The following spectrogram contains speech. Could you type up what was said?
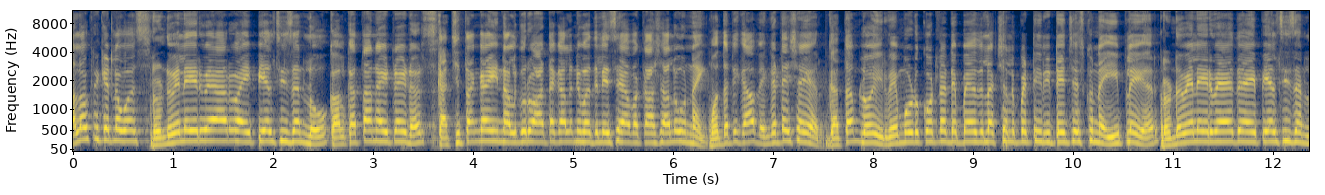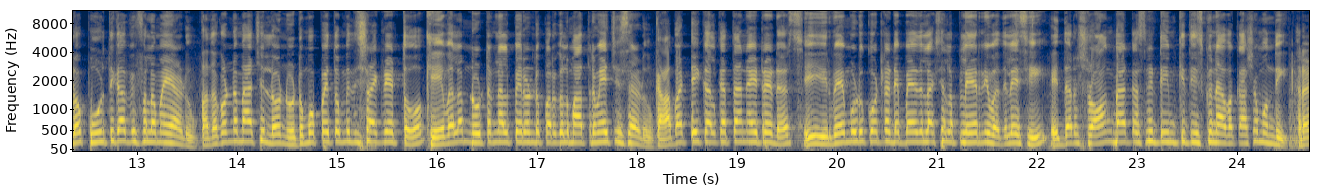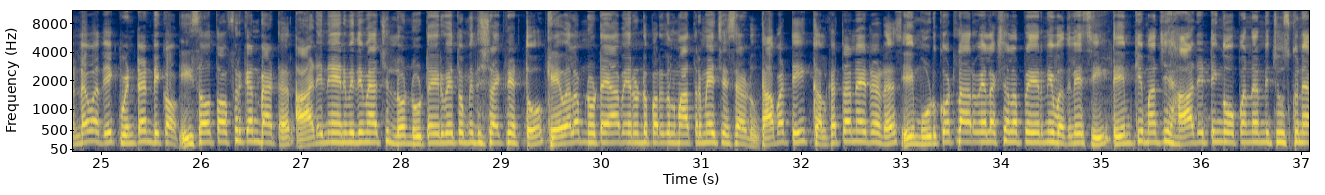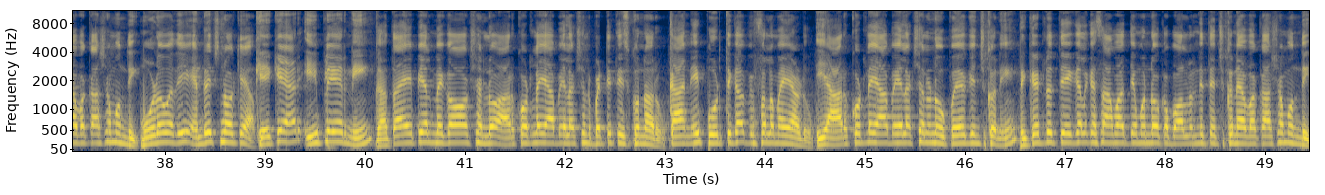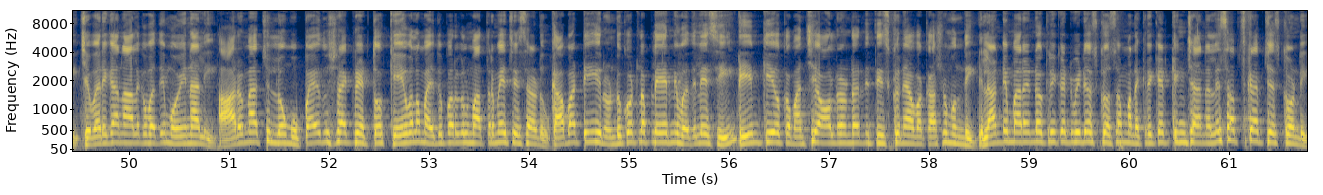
Hello cricket lovers. రెండు వేల ఇరవై ఆరు ఐపీఎల్ సీజన్లో కోల్కతా నైట్ రైడర్స్ ఖచ్చితంగా ఈ నలుగురు ఆటగాళ్ళని వదిలేసే అవకాశాలు ఉన్నాయి. మొదటిగా వెంకటేష్ అయ్యర్. గతంలో ఇరవై మూడు కోట్ల డెబ్బై ఐదు లక్షలు పెట్టి రిటైన్ చేసుకున్న ఈ ప్లేయర్ రెండు వేల ఇరవై ఐదు ఐపీఎల్ సీజన్లో పూర్తిగా విఫలమయ్యాడు. పదకొండు మ్యాచ్ల్లో నూట ముప్పై తొమ్మిది స్ట్రైక్ రేట్తో కేవలం నూట నలభై రెండు పరుగులు మాత్రమే చేశాడు. కాబట్టి కలకత్తా నైట్ రైడర్స్ ఈ ఇరవై మూడు కోట్ల డెబ్బై ఐదు లక్షల ప్లేయర్ని వదిలేసి ఇద్దరు స్ట్రాంగ్ బ్యాటర్స్ని టీమ్కి తీసుకునే అవకాశం ఉంది. రెండవది క్వింటన్ డికాక్. ఈ సౌత్ ఆఫ్రికన్ బ్యాటర్ ఆడిన ఎనిమిది మ్యాచ్ల్లో నూట ఇరవై తొమ్మిది స్ట్రైక్ రేట్తో కేవలం నూట యాభై రెండు పరుగులు మాత్రమే చేశాడు. కాబట్టి కలకత్తా నైట్ రైడర్స్ ఈ మూడు కోట్ల అరవై లక్షల ప్లేయర్ని వదిలేసి టీమ్కి మంచి హార్డ్ హిట్టింగ్ ఓపెనర్ని చూసుకునే అవకాశం ఉంది. మూడవది ఎన్రిచ్ నోకియా. కేకేఆర్ ఈ ప్లేయర్ని గత ఐపీఎల్ మెగా ఆప్షన్లో ఆరు కోట్ల యాభై లక్షలు పెట్టి తీసుకున్నారు. కానీ పూర్తిగా విఫలమయ్యాడు. ఈ ఆరు కోట్ల యాభై లక్షలను ఉపయోగించుకొని వికెట్లు తీయగలిగే సామర్థ్యం ఉన్న ఒక బౌలర్ని తెచ్చుకునే అవకాశం ఉంది. చివరిగా నాలుగవది మొయిన్ అలీ ఆరు మ్యాచ్ల్లో ముప్పై ఐదు స్ట్రైక్ రేట్తో కేవలం ఐదు పరుగులు మాత్రమే చేశాడు. కాబట్టి రెండు కోట్ల ప్లేయర్ని వదిలేసి టీమ్కి ఒక మంచి ఆల్రౌండర్ని తీసుకునే అవకాశం ఉంది. ఇలాంటి మరెన్నో క్రికెట్ వీడియోస్ కోసం మన క్రికెట్ కింగ్ ఛానల్ని సబ్స్క్రైబ్ చేసుకోండి.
